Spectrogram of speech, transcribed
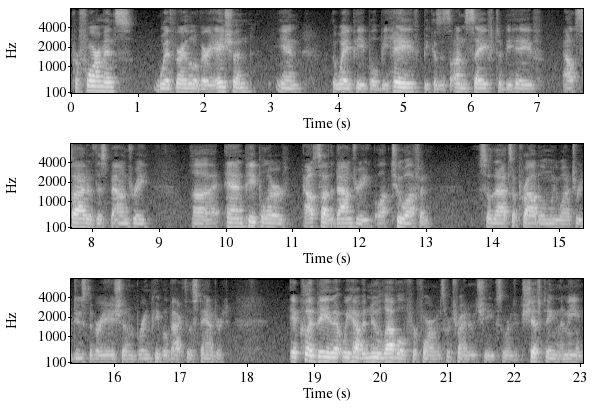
performance with very little variation in the way people behave because it's unsafe to behave outside of this boundary. Uh, and people are outside the boundary too often so that's a problem. We want to reduce the variation and bring people back to the standard. It could be that we have a new level of performance we're trying to achieve, so we're shifting the mean.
